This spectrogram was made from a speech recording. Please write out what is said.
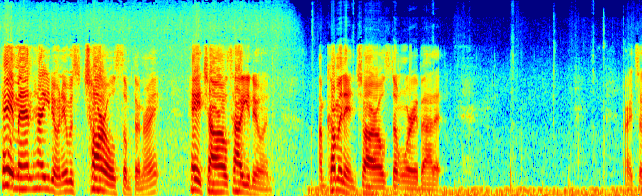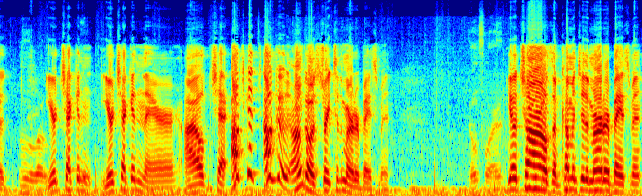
Hey, man, how you doing? It was Charles something, right? Hey, Charles, how you doing? I'm coming in, Charles. Don't worry about it. All right, so you're checking. You're checking there. I'll check. I'll get. I'll go. I'm going straight to the murder basement. Go for it. Yo, Charles, I'm coming to the murder basement.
